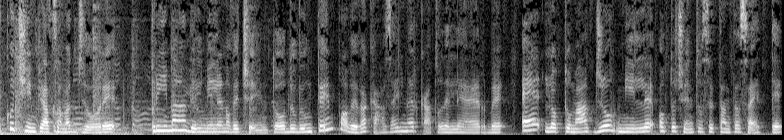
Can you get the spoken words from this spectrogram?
Eccoci in Piazza Maggiore, prima del 1900, dove un tempo aveva casa il mercato delle erbe. È l'8 maggio 1877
